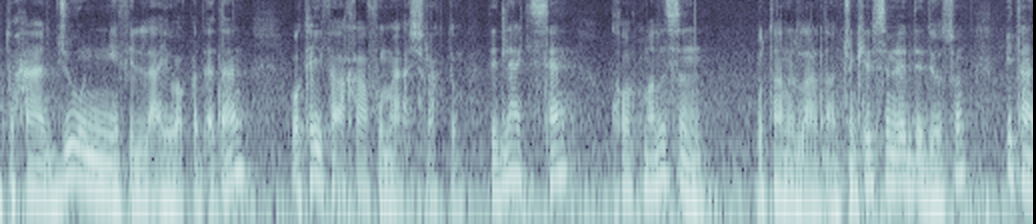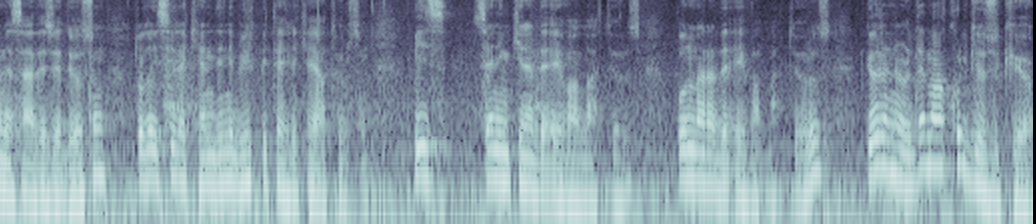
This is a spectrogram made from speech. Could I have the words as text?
أَتُحَاجُّونِي فِي اللّٰهِ وَقَدْ اَدَنْ وَكَيْفَ أَخَافُ مَا أَشْرَكْتُمْ Dediler ki sen korkmalısın bu tanrılardan. Çünkü hepsini reddediyorsun. Bir tane sadece diyorsun. Dolayısıyla kendini büyük bir tehlikeye atıyorsun. Biz seninkine de eyvallah diyoruz. Bunlara da eyvallah diyoruz. Görünürde makul gözüküyor.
